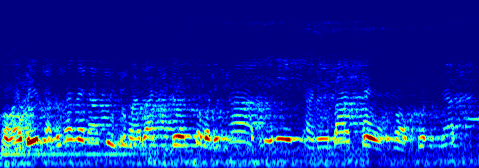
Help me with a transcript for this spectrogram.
ขอให้ผู้โดยสารทุกท่านเดินทางสู่จุดหมายปลายทางโดยสวัสดิภาพที่นี่สถานีบ้านโป่งขอบคุณครับ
